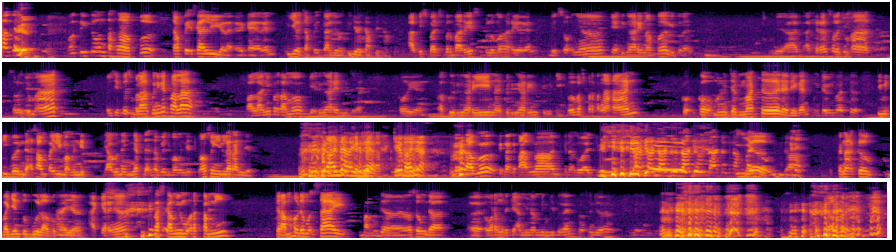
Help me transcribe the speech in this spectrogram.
aku waktu itu entah ngapa capek sekali kala eh, kayak kan iya capek sekali waktu Iya, itu capek, capek. habis baris berbaris sebelum hari kan besoknya kayak dengerin apa gitu kan Hmm. ya, akhirnya sholat Jumat sholat Jumat terus itu sebelah aku ini kan Fala. Fala ini pertama kayak dengerin gitu kan. Oh iya aku dengerin aku dengerin tiba-tiba pas pertengahan kok kok menjamin mata dah dia kan menjamin mata. Tiba-tiba ndak sampai lima menit. Ya aku ingat ndak sampai lima menit langsung hileran dia. Banyak lagi Kena. dia kayak banyak. Pertama kena ke tangan kena ke baju. Enggak, enggak, ada, enggak ada, enggak ada kenapa Iya. Enggak. kena ke bagian tubuh lah Ah, iya. pokoknya akhirnya pas kami mau rekam nih ceramah udah mau selesai Bangun. udah langsung udah eh, orang udah kayak amin amin gitu kan langsung dia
